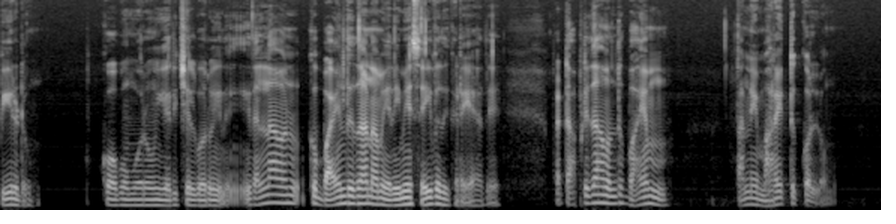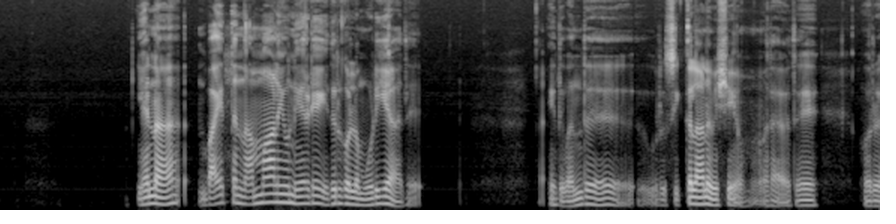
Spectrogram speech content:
பீரிடும். கோபம் வரும் எரிச்சல் வரும். இது இதெல்லாம் பயந்து தான் நாம் எதையுமே செய்வது கிடையாது. பட் அப்படி தான் வந்து பயம் தன்னை மறைத்து கொள்ளும். ஏன்னா பயத்தை நம்மாலையும் நேரடியாக எதிர்கொள்ள முடியாது. இது வந்து ஒரு சிக்கலான விஷயம். அதாவது ஒரு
